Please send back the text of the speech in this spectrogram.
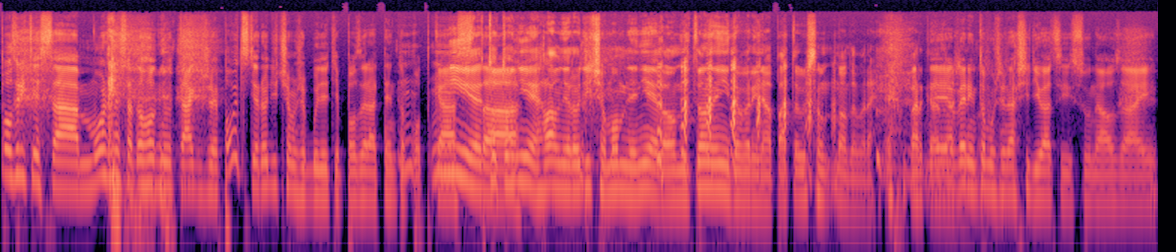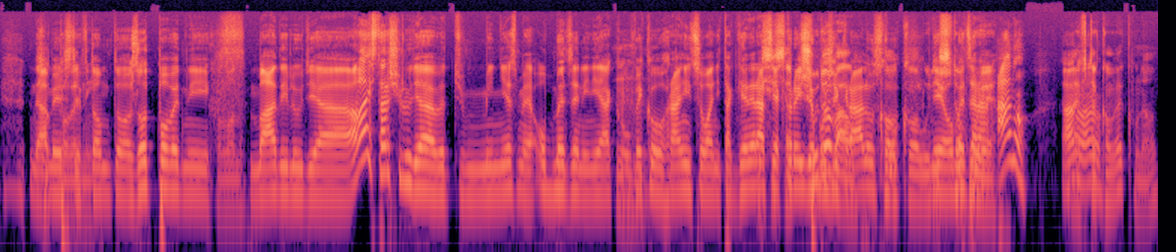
Pozrite sa, môžeme sa dohodnúť tak, že povedzte rodičom, že budete pozerať tento podcast. Nie, toto nie, hlavne rodičom o mne nie, veľmi, to není dobrý nápad, to už som, no dobre, Nie, ja verím tomu, že naši diváci sú naozaj na mieste v tomto zodpovední, mladí ľudia, ale aj starší ľudia, veď my nie sme obmedzení nejakou Mhm. vekovou hranicou, ani tá generácia, ktorá ide Bože kráľovstvo, koľko ľudí nie je obmedzená. stopuje. Áno, Aj v takom veku, no.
